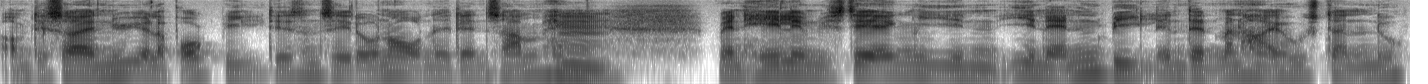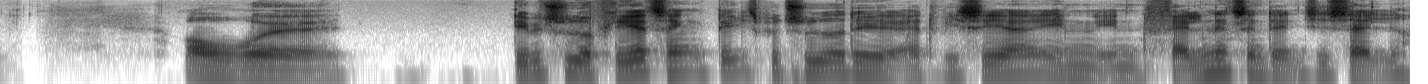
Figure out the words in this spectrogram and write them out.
om det så er en ny eller brugt bil, det er sådan set underordnet i den sammenhæng, mm. men hele investeringen i en, i en anden bil, end den man har i husstanden nu. Og øh, det betyder flere ting. Dels betyder det, at vi ser en, en faldende tendens i salget.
